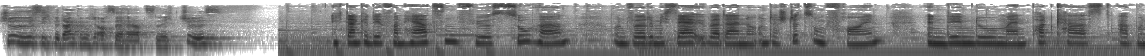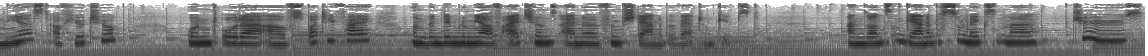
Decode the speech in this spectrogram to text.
Tschüss, ich bedanke mich auch sehr herzlich. Tschüss. Ich danke dir von Herzen fürs Zuhören und würde mich sehr über deine Unterstützung freuen, indem du meinen Podcast abonnierst auf YouTube und oder auf Spotify und indem du mir auf iTunes eine 5-Sterne-Bewertung gibst. Ansonsten gerne bis zum nächsten Mal. Tschüss!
